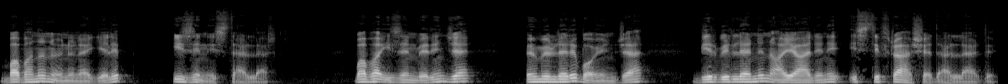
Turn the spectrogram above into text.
babanın önüne gelip izin isterler. Baba izin verince ömürleri boyunca birbirlerinin ayalini istifraş ederlerdi.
